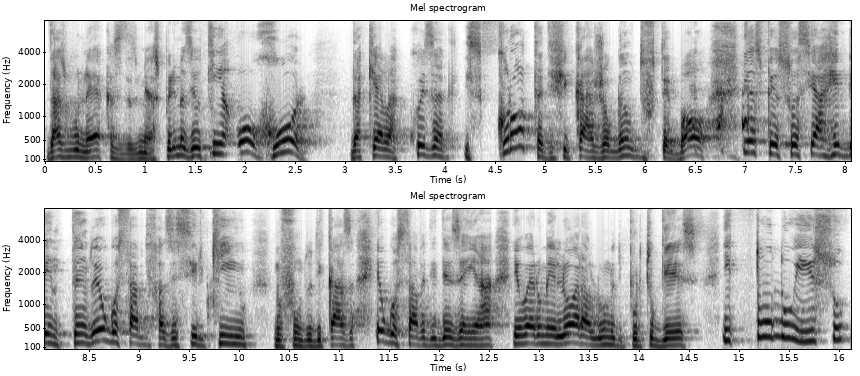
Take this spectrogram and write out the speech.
das bonecas das minhas primas, eu tinha horror daquela coisa escrota de ficar jogando futebol e as pessoas se arrebentando. Eu gostava de fazer cirquinho no fundo de casa, eu gostava de desenhar, eu era o melhor aluno de português e tudo isso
